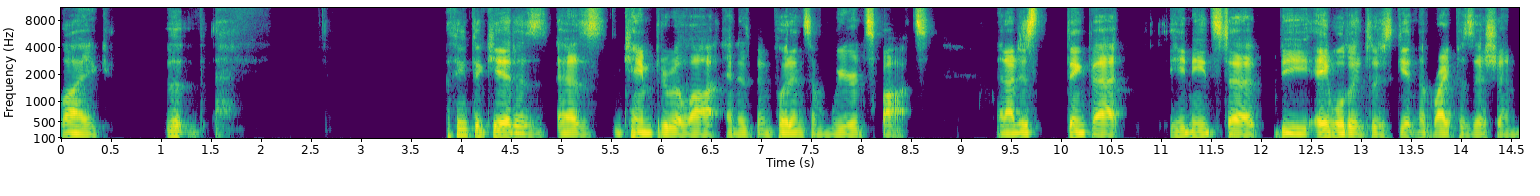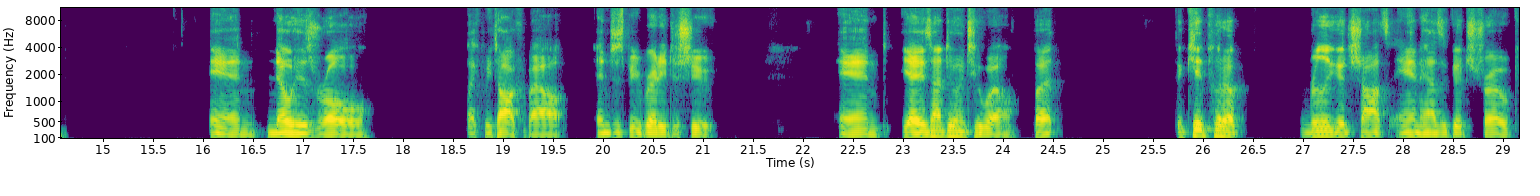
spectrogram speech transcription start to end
Like the I think the kid has has came through a lot and has been put in some weird spots. And I just think that he needs to be able to just get in the right position and know his role like we talk about and just be ready to shoot. And yeah, he's not doing too well, but the kid put up really good shots and has a good stroke,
